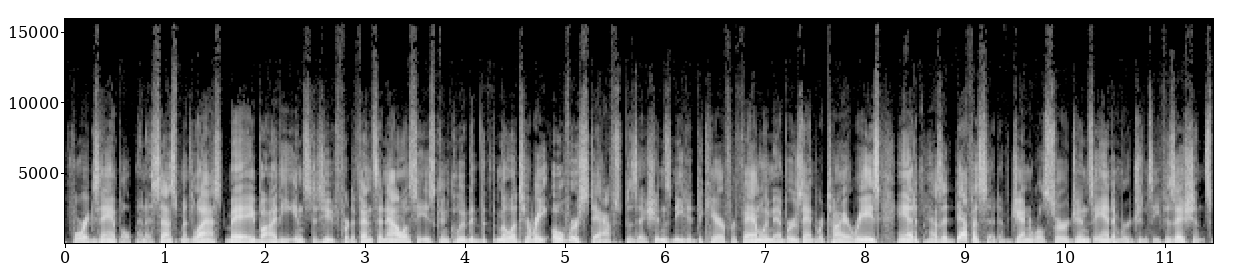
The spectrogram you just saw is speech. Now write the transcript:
For example, an assessment last May by the Institute for Defense Analyses concluded that the military overstaffs positions needed to care for family members and retirees and has a deficit of general surgeons and emergency physicians.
